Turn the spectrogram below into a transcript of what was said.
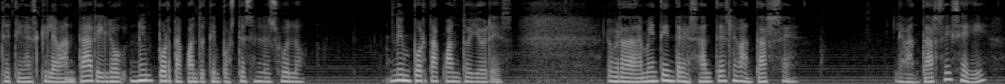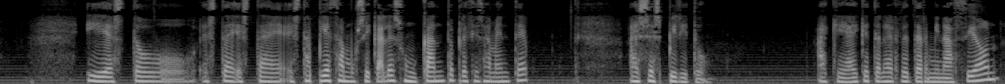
te tienes que levantar y lo- no importa cuánto tiempo estés en el suelo, no importa cuánto llores. Lo verdaderamente interesante es levantarse, levantarse y seguir. Y esto, este, este, esta pieza musical es un canto precisamente a ese espíritu, a que hay que tener determinación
